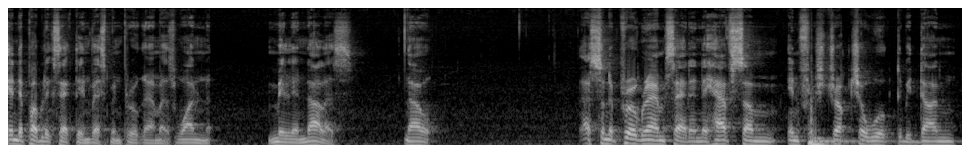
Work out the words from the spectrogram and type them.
in the public sector investment program as $1 million. Now, that's on the program side, and they have some infrastructure work to be done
